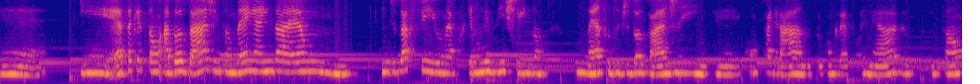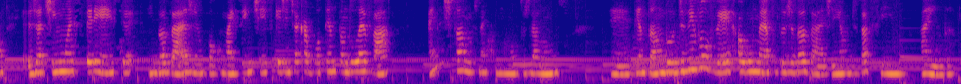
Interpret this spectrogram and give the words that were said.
É, e essa questão, a dosagem também ainda é um, um desafio, né? Porque não existe ainda um método de dosagem é, consagrado para o concreto permeável. Então, eu já tinha uma experiência em dosagem um pouco mais científica e a gente acabou tentando levar, ainda estamos, né, com outros alunos, é, tentando desenvolver algum método de dosagem. É um desafio ainda.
